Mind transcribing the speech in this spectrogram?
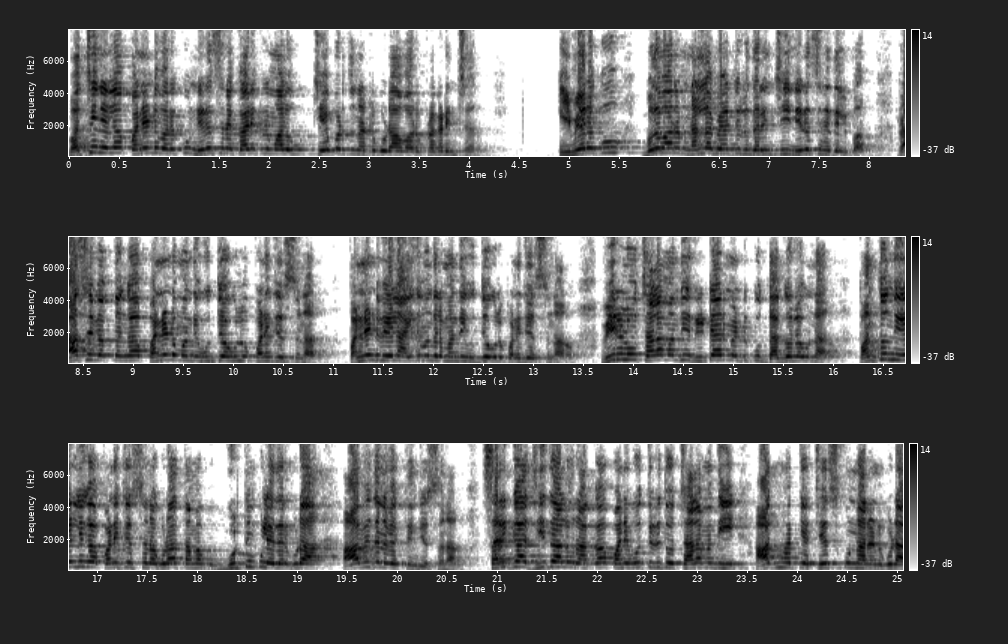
వచ్చే నెల పన్నెండు వరకు నిరసన కార్యక్రమాలు చేపడుతున్నట్లు కూడా వారు ప్రకటించారు. ఈ మేరకు బుధవారం నల్ల బ్యాడ్జీలు ధరించి నిరసన తెలిపారు. రాష్ట్ర వ్యాప్తంగా పన్నెండు మంది ఉద్యోగులు పనిచేస్తున్నారు. పన్నెండు వేల ఐదు వందల మంది ఉద్యోగులు పనిచేస్తున్నారు. వీరిలో చాలామంది రిటైర్మెంట్కు దగ్గరలో ఉన్నారు. పంతొమ్మిది ఏళ్ళుగా పనిచేస్తున్నా కూడా తమకు గుర్తింపు లేదని కూడా ఆవేదన వ్యక్తం చేస్తున్నారు. సరిగ్గా జీతాలు రాక పని ఒత్తిడితో చాలామంది ఆత్మహత్య చేసుకున్నారని కూడా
